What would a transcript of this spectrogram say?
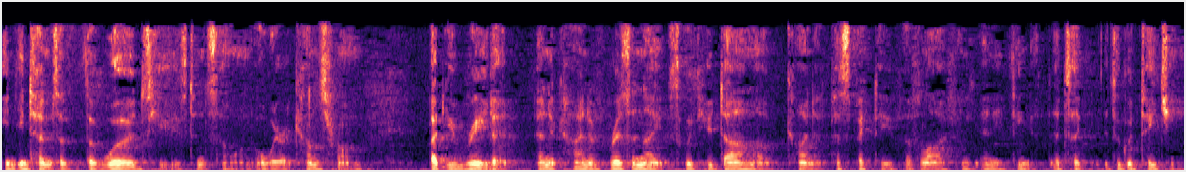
in, in terms of the words used and so on, or where it comes from. But you read it and it kind of resonates with your Dharma kind of perspective of life, and, and you think it's a it's a good teaching,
